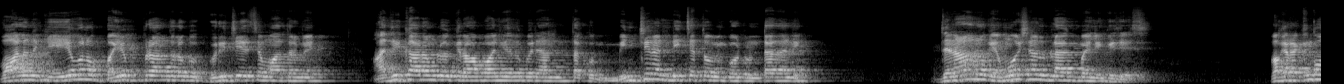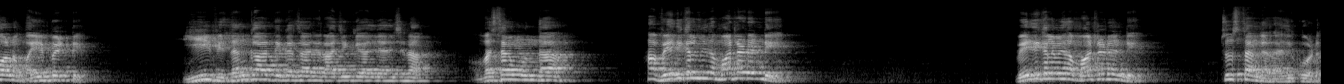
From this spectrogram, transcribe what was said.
వాళ్ళని కేవలం భయభ్రాంతులకు గురి చేసి మాత్రమే అధికారంలోకి రావాలి అనుకునే అంతకు మించిన నీచత్వం ఇంకోటి ఉంటుందని జనాలను ఒక ఎమోషనల్ బ్లాక్మెయిలింగ్ చేసి ఒక రకంగా వాళ్ళని భయపెట్టి ఈ విధంగా దిగజారి రాజకీయాలు చేయాల్సిన అవసరం ఉందా? ఆ వేదికల మీద మాట్లాడండి. వేదికల మీద మాట్లాడండి. చూస్తాం కదా అది కూడా.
